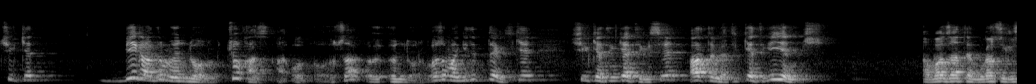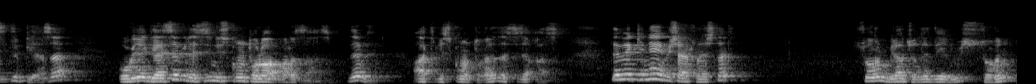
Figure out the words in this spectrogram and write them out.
şirket bir adım önde olur. Çok az ol- olsa önde olur. O zaman gidip deriz ki şirketin getirisi alternatif getiri yenmiş. Ama zaten burası riskli piyasa. Oraya gelse bile sizin iskontolu almanız lazım. Değil mi? Artık iskontolu da size kalsın. Demek ki neymiş arkadaşlar? Sorun bilançoda değilmiş. Sorun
